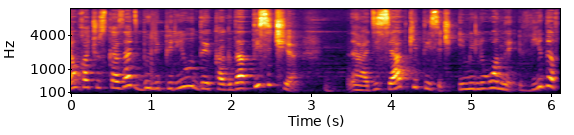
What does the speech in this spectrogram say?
Я вам хочу сказать, были периоды, когда тысячи а, десятки тысяч и миллионы видов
